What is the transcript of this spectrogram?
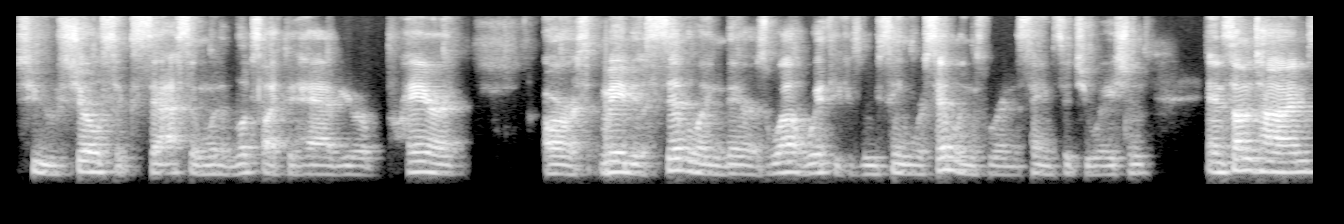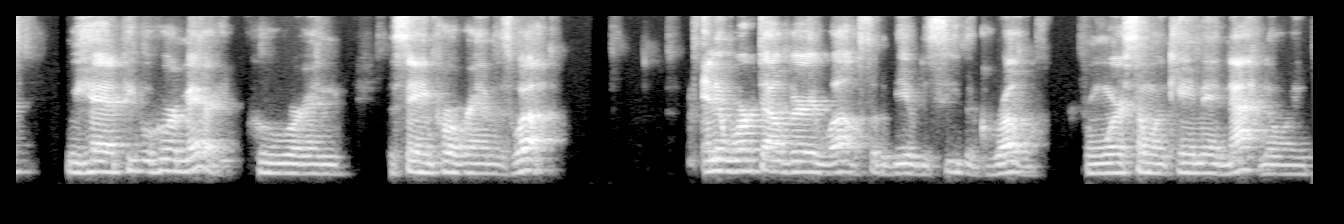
to show success and what it looks like to have your parent or maybe a sibling there as well with you because we've seen where siblings were in the same situation and sometimes we had people who were married who were in the same program as well and it worked out very well so to be able to see the growth from where someone came in not knowing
